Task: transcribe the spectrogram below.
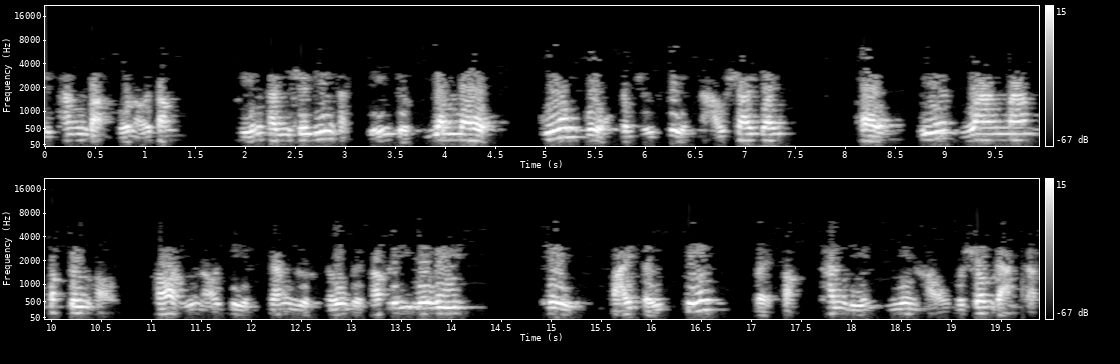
sự thăng bằng của nội tâm. Chuyển thân sẽ biến thành chuyển được dâm mô, cuốn cuộc trong sự phiền não, sai quay hồn vía hoang mang, bất tư hội khó hiểu nổi tiền căn ngược tu về pháp lý vô vi, thì phải tự tiến về Phật thanh điển nhiên hậu của sớm đạt thật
